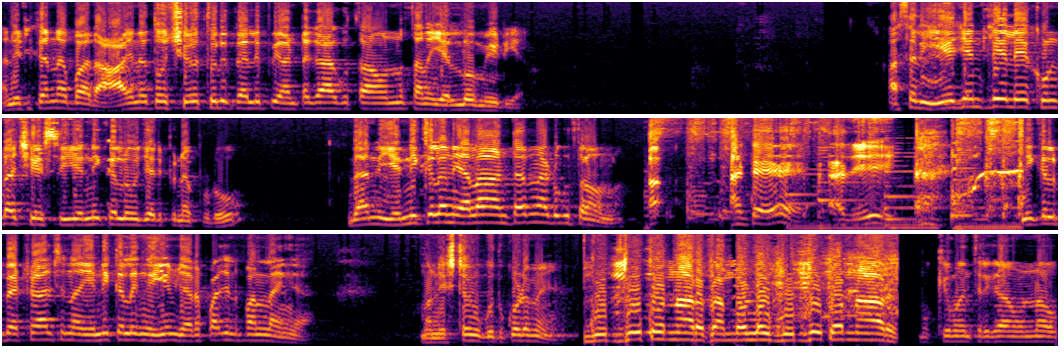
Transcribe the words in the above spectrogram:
అన్నిటికన్నా బాధ ఆయనతో చేతులు కలిపి అంటగాగుతా ఉన్న తన ఎల్లో మీడియా అసలు ఏజెంట్లే లేకుండా చేసి ఎన్నికలు జరిపినప్పుడు దాన్ని ఎన్నికలని ఎలా అంటారని అడుగుతా ఉన్నా. అంటే అది ఎన్నికలు పెట్టాల్సిన ఎన్నికలు ఇంకా ఏం జరపాల్సిన పనులా ఇంకా. మన ఇష్టం గుద్దుకోవడమే. గుద్దుతున్నారు తమ్ముళ్ళు గుద్దుతున్నారు. ముఖ్యమంత్రిగా ఉన్నావు.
